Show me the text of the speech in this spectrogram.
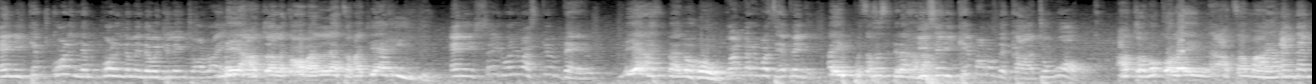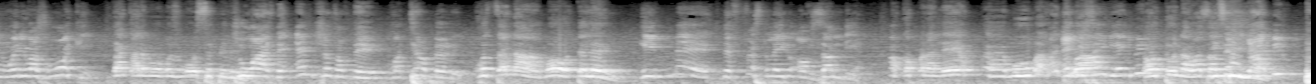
And he kept calling them, calling them, and they were delaying to arrive. And he said when he was still there, wondering what's happening, he said he came out of the car to walk. a tswa mo koloing a And then when he was walking towards the entrance of the hotel building, go tsena mo hoteleng. he met the first lady of Zambia. a kopana le eh, And he said he had been, he said, I've been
